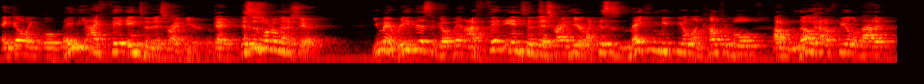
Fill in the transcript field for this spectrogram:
and going, well, maybe I fit into this right here. Okay? This is what I'm going to share. You may read this and go, man, I fit into this right here. Like, this is making me feel uncomfortable. I don't know how to feel about it.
